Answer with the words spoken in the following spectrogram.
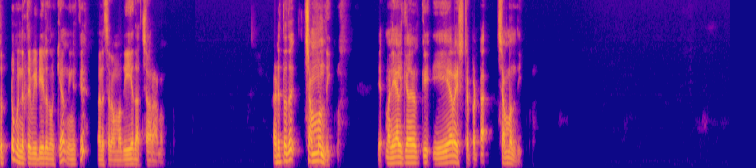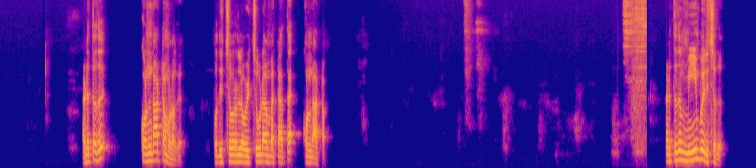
തൊട്ട് മുന്നത്തെ വീഡിയോയിൽ നോക്കിയാൽ നിങ്ങൾക്ക് മനസ്സിലാവും അത് ഏത് അച്ചാറാണ്. അടുത്തത് ചമ്മന്തി. മലയാളികൾക്ക് ഏറെ ഇഷ്ടപ്പെട്ട ചമ്മന്തി. അടുത്തത് കൊണ്ടാട്ടമുളക്. പൊതിച്ചോറിൽ ഒഴിച്ചുകൂടാൻ പറ്റാത്ത കൊണ്ടാട്ടം. അടുത്തത് മീൻ പൊരിച്ചത്.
